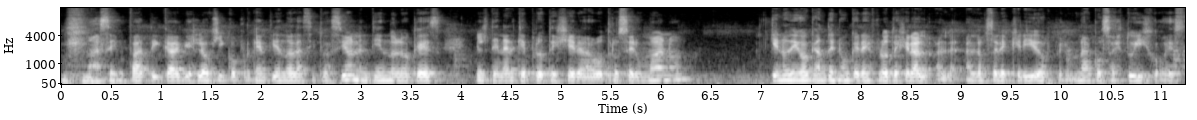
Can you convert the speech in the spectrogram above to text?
más empática, que es lógico porque entiendo la situación, entiendo lo que es el tener que proteger a otro ser humano. Que no digo que antes no querés proteger a, a, a los seres queridos, pero una cosa es tu hijo, es,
